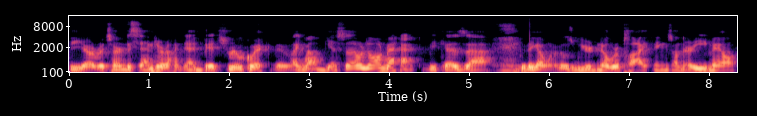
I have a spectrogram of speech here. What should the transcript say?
the uh, return to sender on that bitch real quick. They're like, well, guess uh, we're going back because uh, they got one of those weird no reply things on their email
